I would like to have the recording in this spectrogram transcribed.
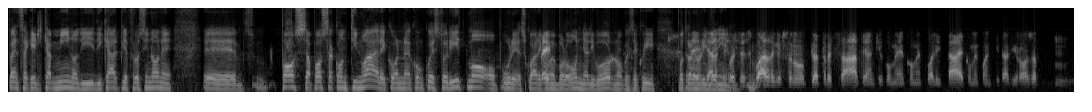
pensa che il cammino di, di Carpi e Frosinone eh, possa, possa, continuare con, con, questo ritmo oppure squadre Beh, come Bologna, Livorno, queste qui potranno Beh, rinvenire? queste squadre che sono più attrezzate anche come, come qualità e come quantità di rosa mh,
